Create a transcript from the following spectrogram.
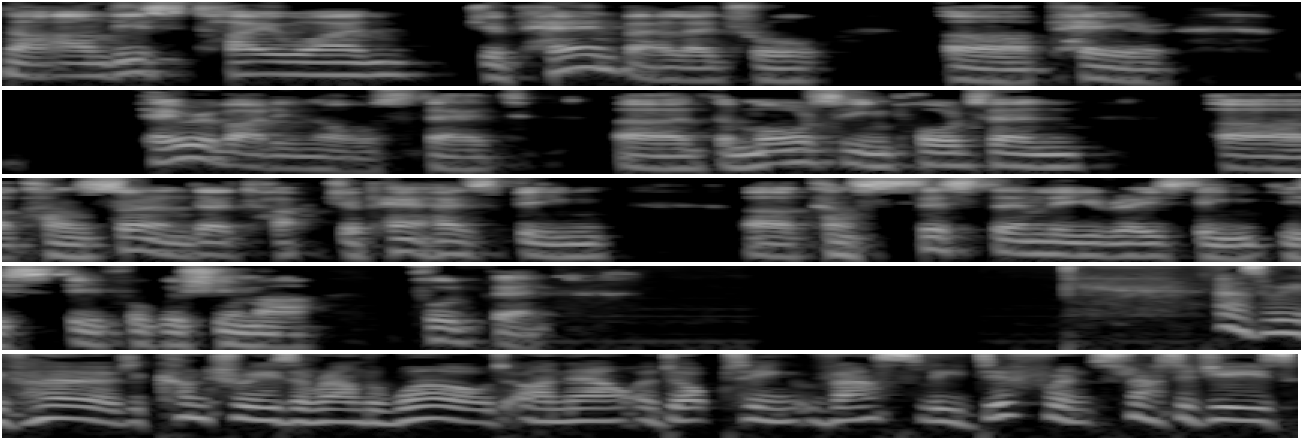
Now on this Taiwan-Japan bilateral uh, pair, everybody knows that uh, the most important uh, concern that Japan has been uh, consistently raising is the Fukushima food ban. As we've heard, countries around the world are now adopting vastly different strategies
